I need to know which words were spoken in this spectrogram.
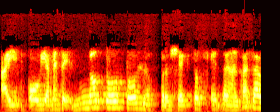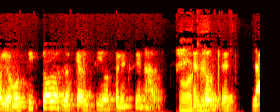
hay obviamente no todos, todos los proyectos entran al catálogo, sí todos los que han sido seleccionados. Entonces, la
